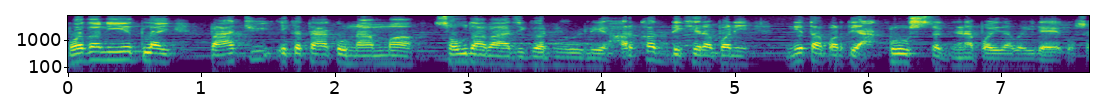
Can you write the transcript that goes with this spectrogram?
बदनियतलाई पार्टी एकताको नाममा सौदाबाजी गर्नेहरूले हरकत देखेर पनि नेताप्रति आक्रोश र घृणा पैदा भइरहेको छ।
